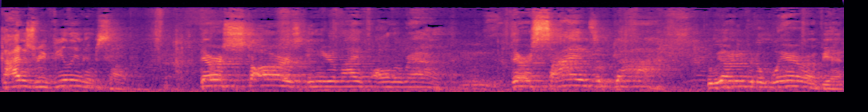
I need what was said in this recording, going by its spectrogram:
God is revealing himself. There are stars in your life all around. There are signs of God that we aren't even aware of yet.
